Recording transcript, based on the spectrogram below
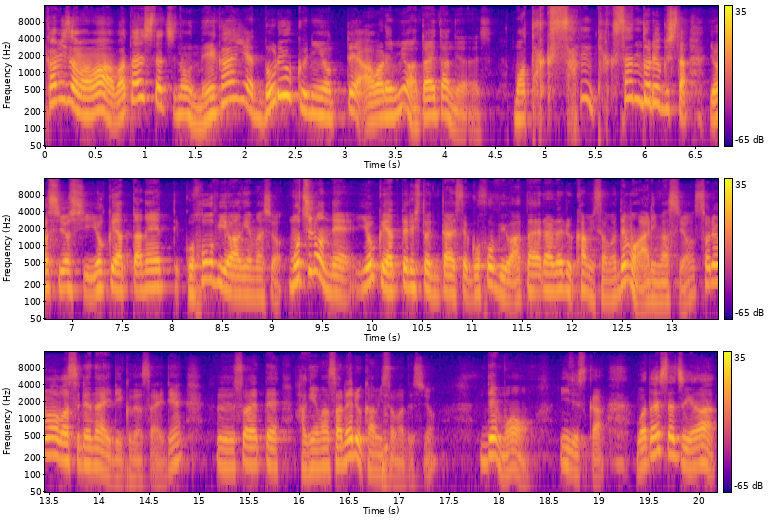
神様は私たちの願いや努力によって憐れみを与えたんじゃないです。もうたくさんたくさん努力した。よしよしよくやったね。ってご褒美をあげましょう。もちろんねよくやってる人に対してご褒美を与えられる神様でもありますよ。それは忘れないでくださいね。そうやって励まされる神様ですよ。でもいいですか？私たちが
